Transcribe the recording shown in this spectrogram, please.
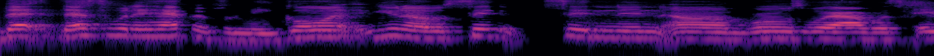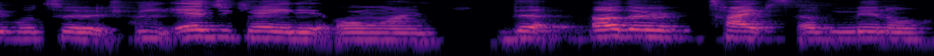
that that's when it happened for me. Going, you know, sitting sitting in um, rooms where I was able to be educated on the other types of mental,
